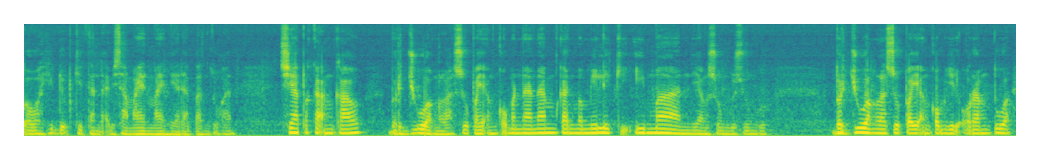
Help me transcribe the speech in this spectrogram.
bahwa hidup kita tidak bisa main-main di hadapan Tuhan. Siapakah engkau? Berjuanglah supaya engkau menanamkan memiliki iman yang sungguh-sungguh. Berjuanglah supaya engkau menjadi orang tua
